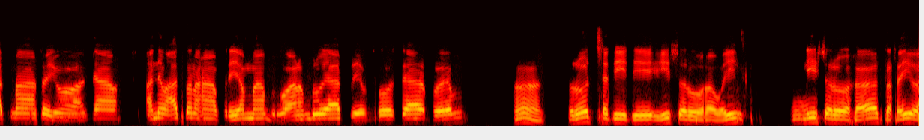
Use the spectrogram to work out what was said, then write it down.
आत्मा तयो अन्य अन्य आत्मनः ब्रुवाणं ब्रूयात् प्रियं सोऽस्य प्रियं रोचति इति ईश्वरोः वै ईश्वरोः तथैव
